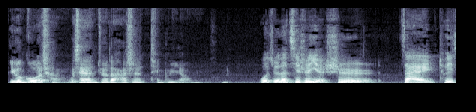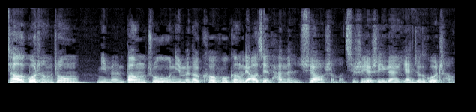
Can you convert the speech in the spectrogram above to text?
一个过程。我现在觉得还是挺不一样的。嗯，我觉得其实也是。在推敲的过程中，你们帮助你们的客户更了解他们需要什么，其实也是一个研究的过程。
